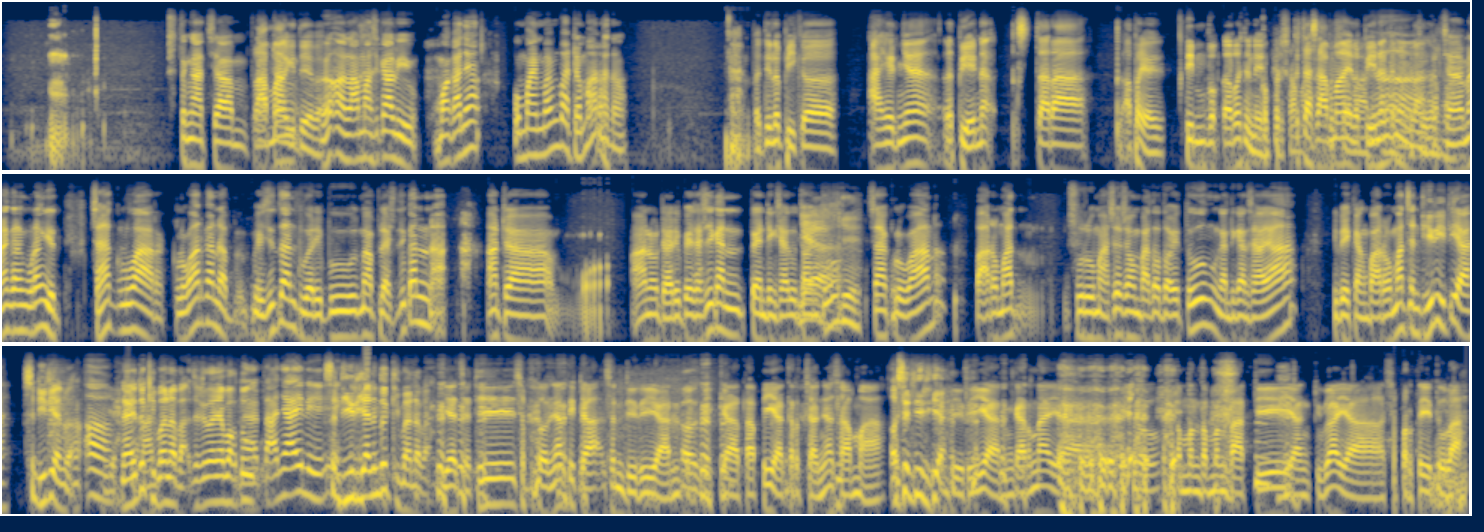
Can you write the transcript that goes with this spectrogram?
setengah jam. Lama Kadang- gitu ya, Pak? Lama sekali. Makanya pemain-pemain pada marah tau. Berarti lebih ke akhirnya lebih enak secara apa ya? Teamwork apa sih? Kebersamaan. Kerjasama yang lebih enak dengan Nah, Pak. Kerjasama kan kurang yut. Saya keluar, keluar kan itu kan 2015 itu kan ada anu dari PSSI kan pending satu tahun Iya. tuh. Nggih. Saya keluar, Pak Romat suruh masuk sama Pak Toto itu menggantikan saya. Dipegang Pak Romat sendiri dia. Sendirian Pak. Heeh. Nah itu gimana Pak? Ceritanya waktu Nah, tanya ini. sendirian itu gimana Pak? Ya jadi sebetulnya tidak sendirian bertiga, tapi ya kerjanya sama Oh sendirian. sendirian karena ya itu teman-teman tadi yang dua ya seperti itulah.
